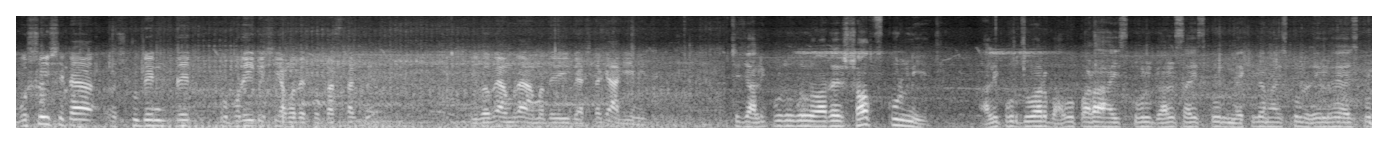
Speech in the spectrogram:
অবশ্যই সেটা স্টুডেন্টদের উপরেই বেশি আমাদের ফোকাস থাকবে। এইভাবে আমরা আমাদের এই ব্যাচটাকে আগিয়ে নিয়ে যাব। হচ্ছে যে আলিপুরদুয়ারের সব স্কুল নিয়ে Alipurduar Babupara high school girls high school মেকিলাম high school railway high school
